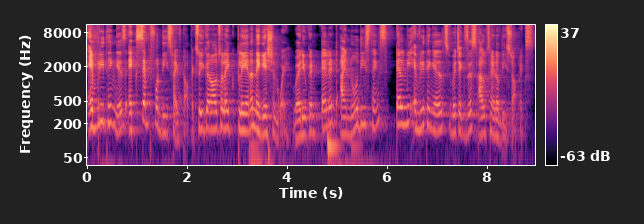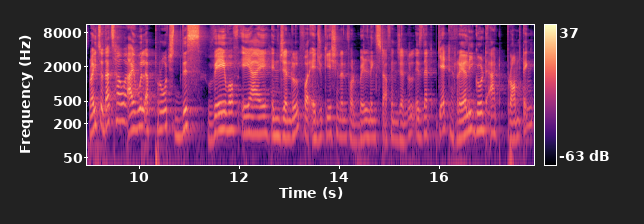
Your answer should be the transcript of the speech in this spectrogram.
everything is except for these five topics. So you can also like play in a negation way where you can tell it, I know these things, tell me everything else which exists outside of these topics, right? So that's how I will approach this wave of AI in general for education and for building stuff in general is that get really good at prompting,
